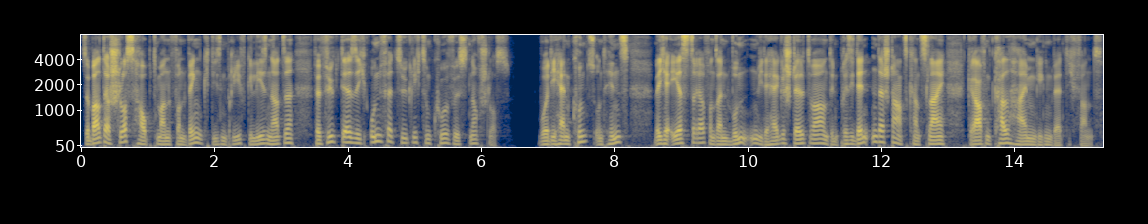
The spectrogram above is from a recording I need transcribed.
Sobald der Schlosshauptmann von Wenk diesen Brief gelesen hatte, verfügte er sich unverzüglich zum Kurfürsten auf Schloss wo er die Herren Kunz und Hinz, welcher ersterer von seinen Wunden wiederhergestellt war, und den Präsidenten der Staatskanzlei, Grafen Kallheim, gegenwärtig fand.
